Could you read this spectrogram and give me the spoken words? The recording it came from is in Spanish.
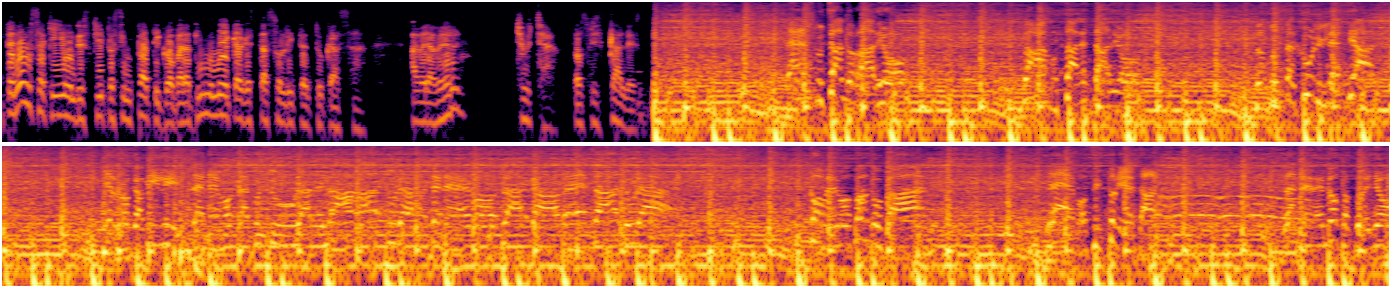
Y tenemos aquí un disquito simpático para ti, muñeca, que está solita en tu casa. A ver, a ver. Chucha, los fiscales. Escuchando radio, vamos al estadio. Nos gusta el Julio Iglesias y el rockabilly. Tenemos la cultura de la basura, tenemos la cabeza dura. Comemos pan con pan, leemos historietas. La tele nos sueño,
